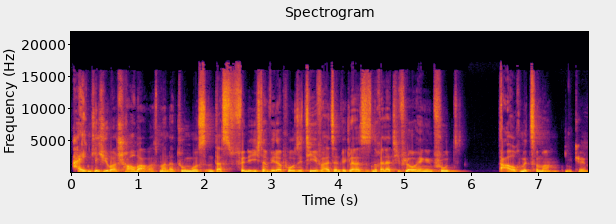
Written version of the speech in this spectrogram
eigentlich überschaubar, was man da tun muss. Und das finde ich dann wieder positiv. Als Entwickler ist es ein relativ low-hanging fruit, da auch mitzumachen. Okay.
